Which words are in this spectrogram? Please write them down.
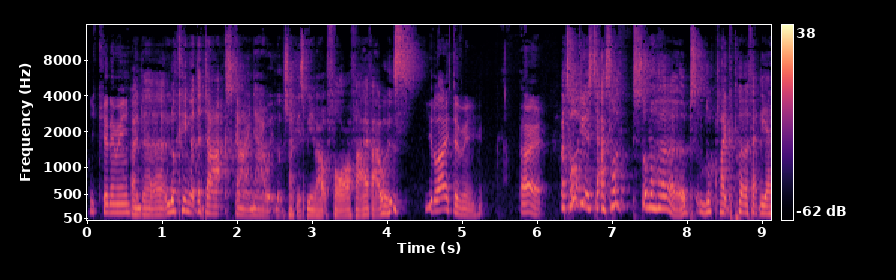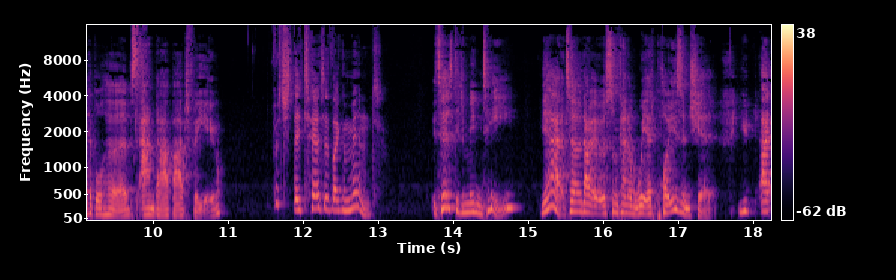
You kidding me? And uh, looking at the dark sky now, it looks like it's been about four or five hours. You lied to me. All right. I told you, it's I told some herbs look like perfectly edible herbs and are bad for you. But they tasted like mint. It tasted minty. Yeah, it turned out it was some kind of weird poison shit. You, I,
